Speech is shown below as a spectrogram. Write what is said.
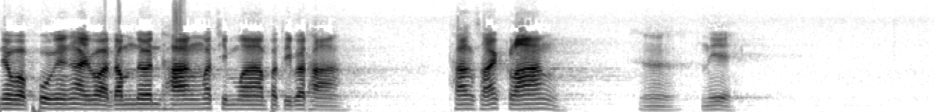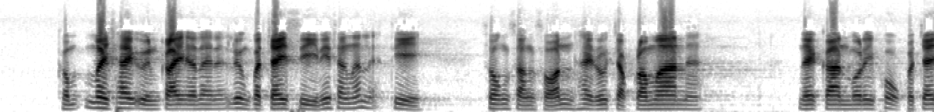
นี่ยว่าพูดง่าย ๆ ว่าดำเนินทางมัชฌิมาปฏิปทา ทางสายกลางอ่านี่ ก็ไม่ใช่อื่นไกลอะไรนะเรื่องปัจจัยสี่นี้ทั้งนั้นแหละ ที่ทรงสั่งสอนให้รู้จักประมาณนะ ในการบริโภคปัจจัย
